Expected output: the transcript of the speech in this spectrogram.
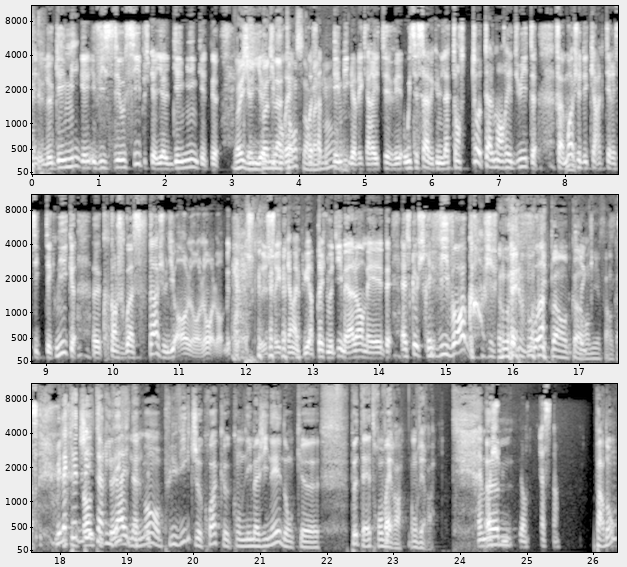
le gaming est visé aussi puisqu'il y a le gaming qui est oui, il y a une bonne latence normalement. gaming avec la réalité oui, c'est ça avec une latence totalement réduite. Enfin moi j'ai des caractéristiques techniques euh, quand je vois ça, je me dis oh là là, mais qu'est-ce que c'est bien. Et puis après, je me dis mais alors, mais est-ce que je serai vivant quand je le voir On n'y est pas encore, on n'y est pas encore. Mais la 4G est arrivée finalement plus vite, je crois, que qu'on ne l'imaginait. Donc euh, peut-être, on verra, on verra. Moi, je suis euh, enthousiaste. Hein. Pardon?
